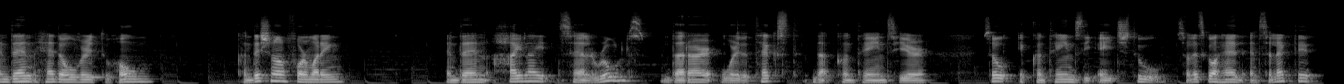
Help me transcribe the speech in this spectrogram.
and then head over to Home, Conditional Formatting, and then highlight cell rules that are where the text that contains here so it contains the H2. So let's go ahead and select it.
